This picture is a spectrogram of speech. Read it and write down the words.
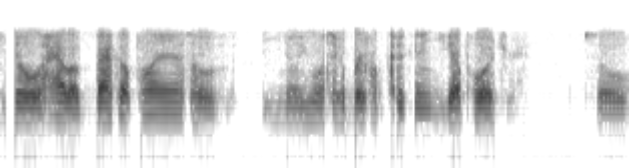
you know have a backup plan. So you know you want to take a break from cooking, you got poetry. So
